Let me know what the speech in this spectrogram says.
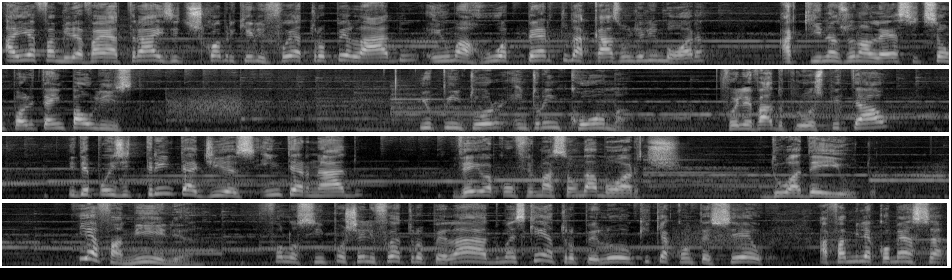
Aí a família vai atrás e descobre que ele foi atropelado em uma rua perto da casa onde ele mora, aqui na zona leste de São Paulo, em Paulista. E o pintor entrou em coma, foi levado para o hospital e depois de 30 dias internado, veio a confirmação da morte do Adeilton. E a família falou assim: Poxa, ele foi atropelado, mas quem atropelou? O que, que aconteceu? A família começa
